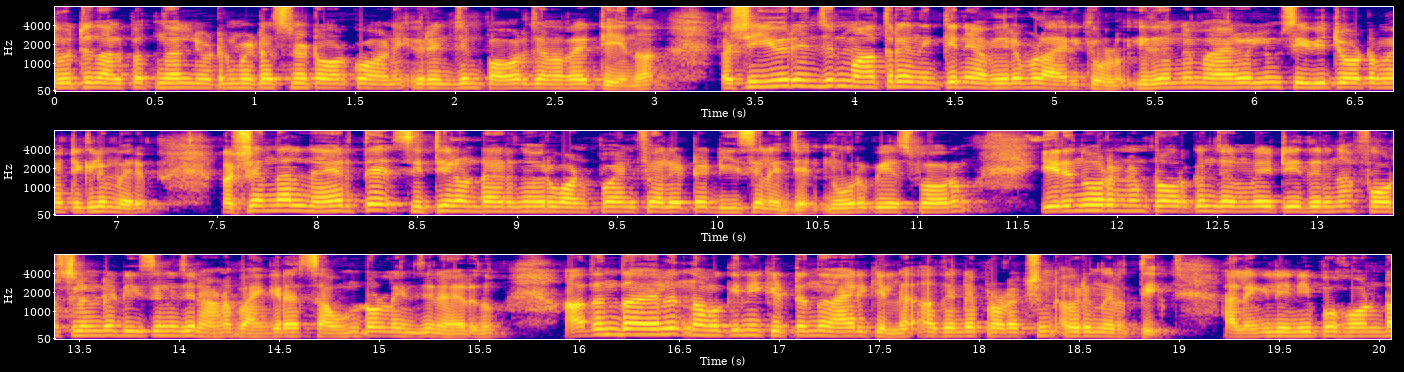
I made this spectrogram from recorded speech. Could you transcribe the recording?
നൂറ്റി നാൽപ്പത്തിനാല് ന്യൂട്ടൺ മീറ്റേഴ്സിന്റെ ടോർക്കുമാണ് ഈ ഒരു എഞ്ചിൻ പവർ ജനറേറ്റ് ചെയ്യുന്നത്. പക്ഷേ ഈ ഒരു എഞ്ചിൻ മാത്രമേ നിങ്ങൾക്ക് ഇനി അവൈലബിൾ ആയിരിക്കുള്ളൂ. ഇത് തന്നെ മാനുവലും സി വി ടി ഓട്ടോമാറ്റിക്കലും വരും. പക്ഷേ എന്നാൽ നേരത്തെ സിറ്റിയിൽ ഉണ്ടായിരുന്ന ഒരു one point five litre diesel engine നൂറ് പി എസ് പവറും ഇരുന്നൂറ് എണ്ണം ടോർക്കും ജനറേറ്റ് ചെയ്തിരുന്ന ഫോർ സിലിണ്ടർ ഡീസൽ എഞ്ചിനാണ് ഭയങ്കര സൗണ്ടുള്ള എഞ്ചിനായിരുന്നു. അതെന്തായാലും നമുക്കിനി കിട്ടുന്നതായിരിക്കില്ല. അതിന്റെ പ്രൊഡക്ഷൻ അവർ നിർത്തി. അല്ലെങ്കിൽ ഇനിയിപ്പോൾ ഹോണ്ട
